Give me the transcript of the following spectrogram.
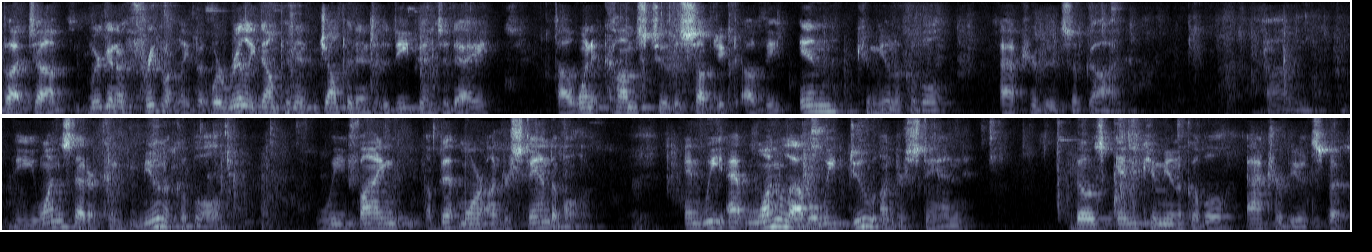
But um, we're going to frequently, but we're really dumping in, jumping into the deep end today uh, when it comes to the subject of the incommunicable attributes of God. Um, the ones that are communicable, we find a bit more understandable. And we, at one level, we do understand those incommunicable attributes, but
